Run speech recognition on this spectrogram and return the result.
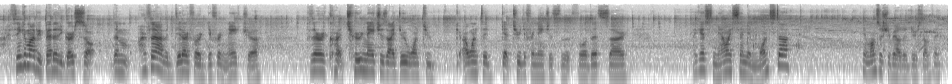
I think it might be better to go so. Then hopefully I have a ditto for a different nature. Because there are two natures I do want to. I want to get two different natures for this, so. I guess now I send in Monster? Yeah, Monster should be able to do something.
